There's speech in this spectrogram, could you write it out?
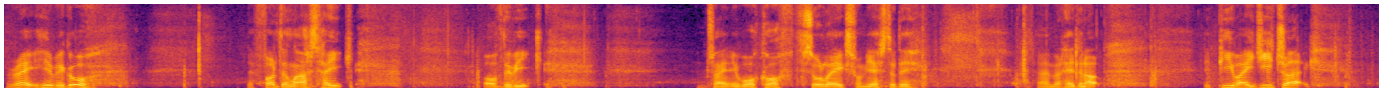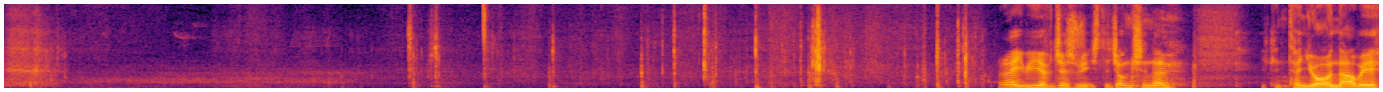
Right, here we go. The third and last hike of the week. I'm trying to walk off the sore legs from yesterday and we're heading up the PYG track. Right, we have just reached the junction now. You continue on that way.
